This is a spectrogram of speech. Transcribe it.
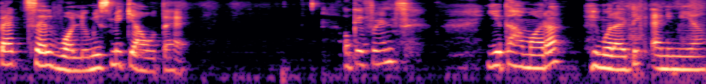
पैक्ड सेल वॉल्यूम इसमें क्या होता है। ओके okay, फ्रेंड्स ये था हमारा हिमोलाइटिक एनीमिया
